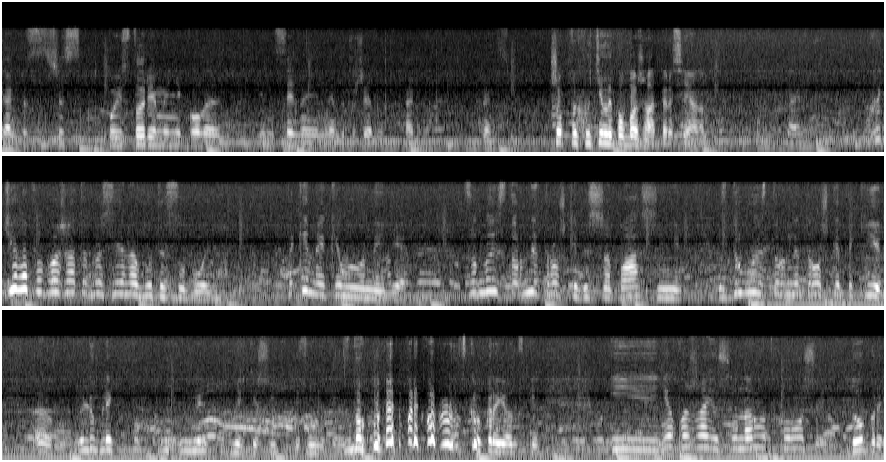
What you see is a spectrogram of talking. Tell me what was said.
Якби по історії ми ніколи і не сильно не дружили. Так, в принципі. Що б ви хотіли побажати росіянам? Хотіла побажати б росіянам бути собою, такими, якими вони є. З одної сторони трошки безшабашні, з другої сторони трошки такі е, люблять мількіші, знову перехожу русько-український. І я вважаю, що народ хороший, добрий,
